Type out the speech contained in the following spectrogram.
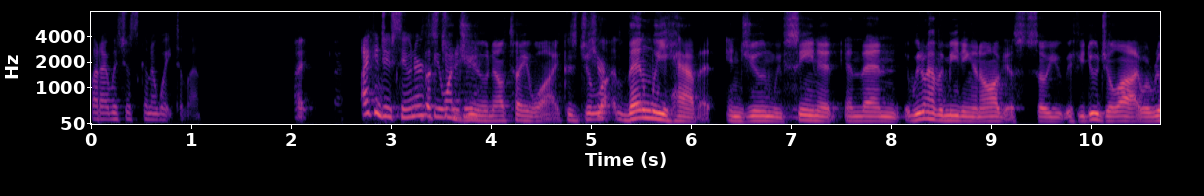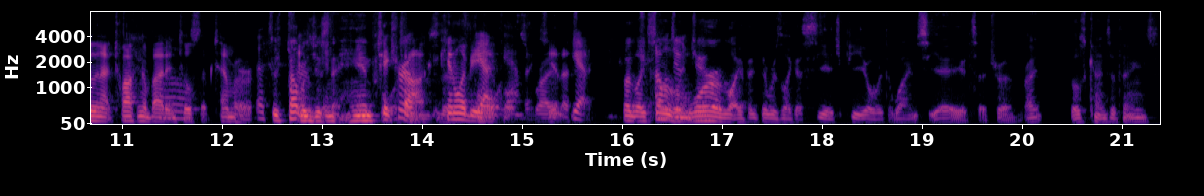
but I was just going to wait till then. I- I can do sooner if Let's you do want to do. June, I'll tell you why, because July, Sure. then we have it. In June, we've seen it, and then we don't have a meeting in August, so you, if you do July, we're really not talking about it Oh. until September. That's There's probably true. just And- a and handful. of TikTok, things it can only be a that handful fall, of things, right? yeah, that's Yeah. But like some of them were, like, I think there was like a CHP over at the YMCA, et cetera, right? Those kinds of things.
